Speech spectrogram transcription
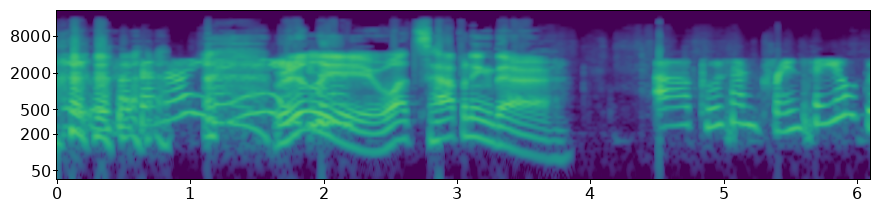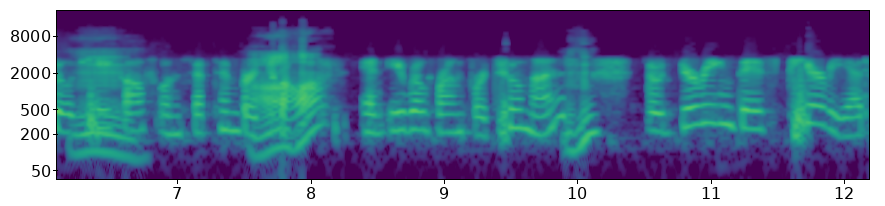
嘘じゃないね。 Really? What's happening there? Uh, Busan Grand Sale will kick off on September 12th, Uh-huh. and it will run for two months. So during this period,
